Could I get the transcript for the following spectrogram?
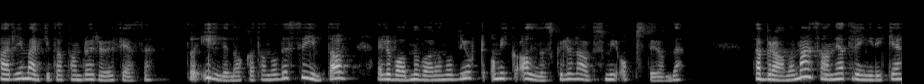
Harry merket at han ble rød i fjeset. Det var ille nok at han hadde svimt av, eller hva det nå var han hadde gjort, om ikke alle skulle lage så mye oppstyr om det. Det er bra med meg, sa han, jeg trenger ikke…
